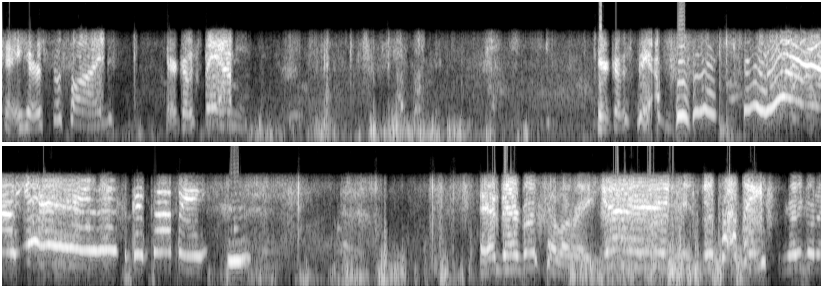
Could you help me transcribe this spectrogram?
Okay, here's the slide. Here comes Bam. Here comes Bam. Yay! That's a good puppy. And there goes Hillary. Yay! Good puppy. We're gonna go to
